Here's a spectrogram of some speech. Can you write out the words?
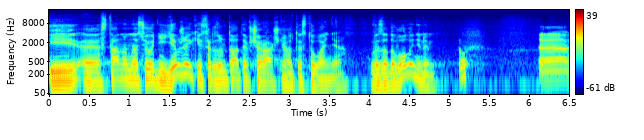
І е, станом на сьогодні є вже якісь результати вчорашнього тестування? Ви задоволені ним? Е,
